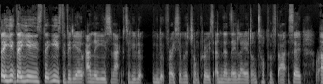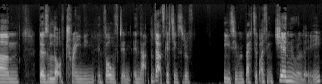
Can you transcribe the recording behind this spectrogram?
They they use they use the video and they used an actor who looked who looked very similar to Tom Cruise, and then they layered on top of that. So right. um, there's a lot of training involved in in that, but that's getting sort of easier and better. But I think generally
